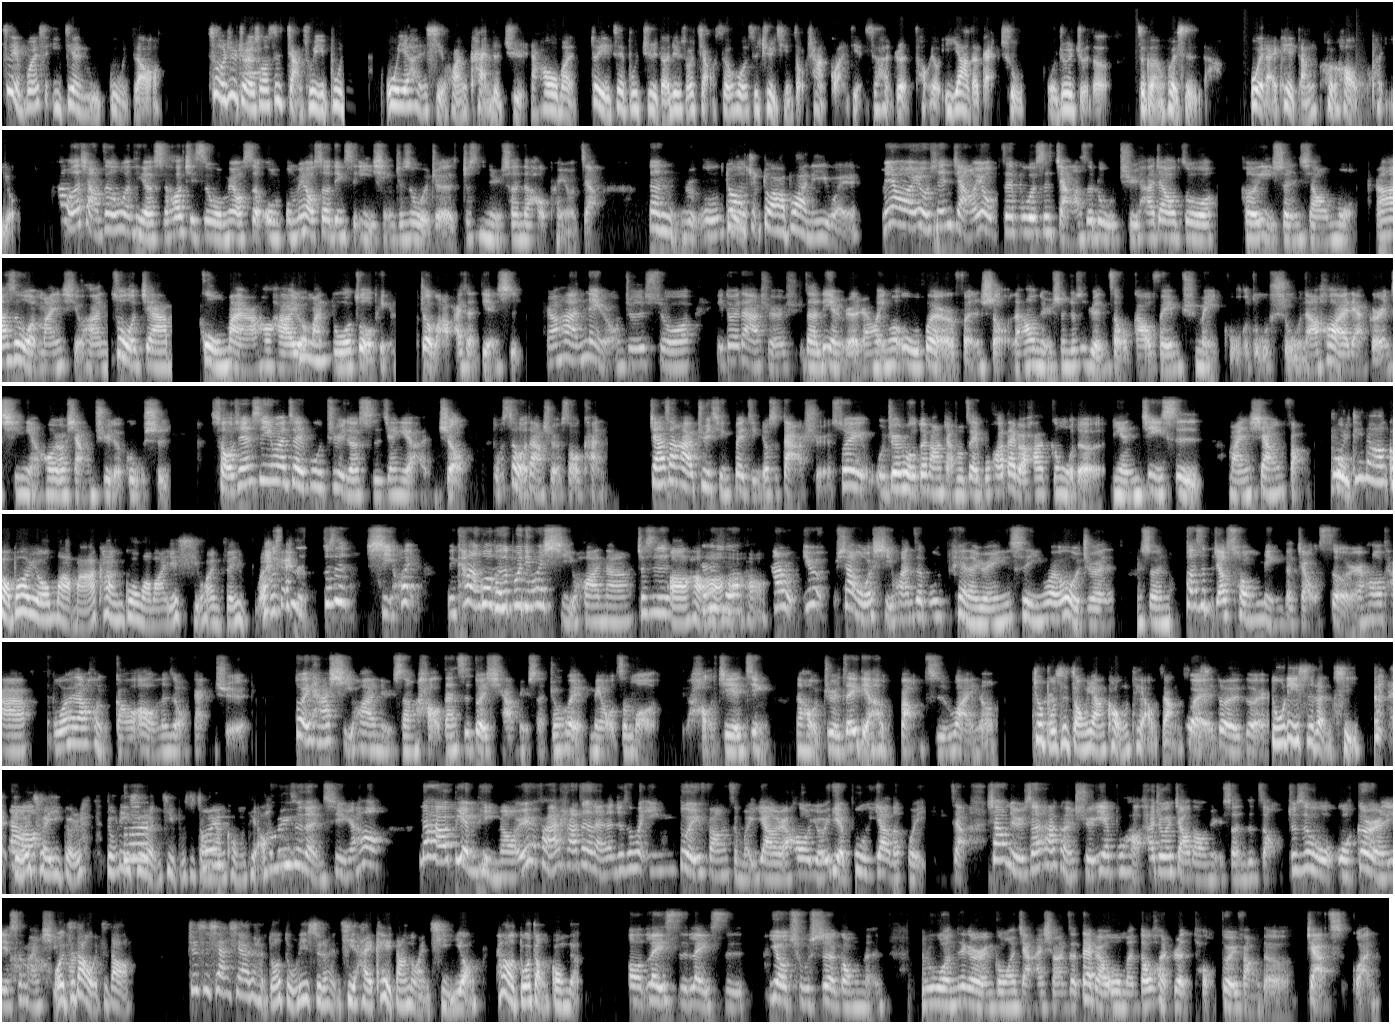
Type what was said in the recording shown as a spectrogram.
这也不会是一见如故，你知道所以我就觉得说是讲出一部。我也很喜欢看的剧，然后我们对这部剧的，例如说角色或者是剧情走向观点是很认同，有一样的感触，我就会觉得这个人会是未来可以当很好的朋友。那我在想这个问题的时候，其实我没有设我我没有设定是异性，就是我觉得就是女生的好朋友这样。但如对啊，就对啊，不然你以为没有啊？因为我先讲，因为我这部是讲的是陆剧，它叫做《何以笙箫默》，然后它是我蛮喜欢作家顾漫，然后还有蛮多作品，就把它拍成电视。然后它的内容就是说，一对大学的恋人，然后因为误会而分手，然后女生就是远走高飞去美国读书，然后后来两个人七年后又相聚的故事。首先是因为这部剧的时间也很久，我是我大学的时候看，加上它的剧情背景就是大学，所以我觉得如果对方讲出这一部话，代表他跟我的年纪是蛮相仿。不一定啊，搞不好有妈妈看过，妈妈也喜欢这一部。不是，就是喜欢。你看过，可是不一定会喜欢呐。就是，好好好好，他因为像我喜欢这部片的原因，是因为我觉得男生算是比较聪明的角色，然后他不会到很高傲那种感觉，对他喜欢的女生好，但是对其他女生就会没有这么好接近。然后我觉得这一点很棒。之外呢，就不是中央空调这样子。对对对，独立式冷气只会吹一个人，独立式冷气不是中央空调。独立式冷气，然后那还要变频哦，因为反正他这个男生就是会因对方怎么样，然后有一点不一样的回应。这样，像女生她可能学业不好，她就会教导女生这种。就是我我个人也是蛮喜欢。我知道我知道，就是像现在的很多独立式冷气还可以当暖气用，它有多种功能。哦，类似类似，又有除湿的功能。如果那个人跟我讲还喜欢这，代表我们都很认同对方的价值观。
